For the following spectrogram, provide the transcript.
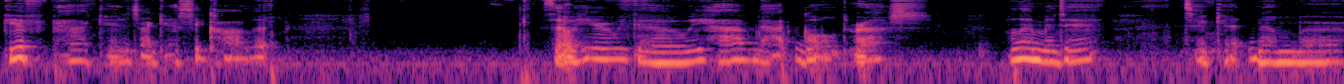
gift package, I guess you call it. So here we go. We have that Gold Rush Limited ticket number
